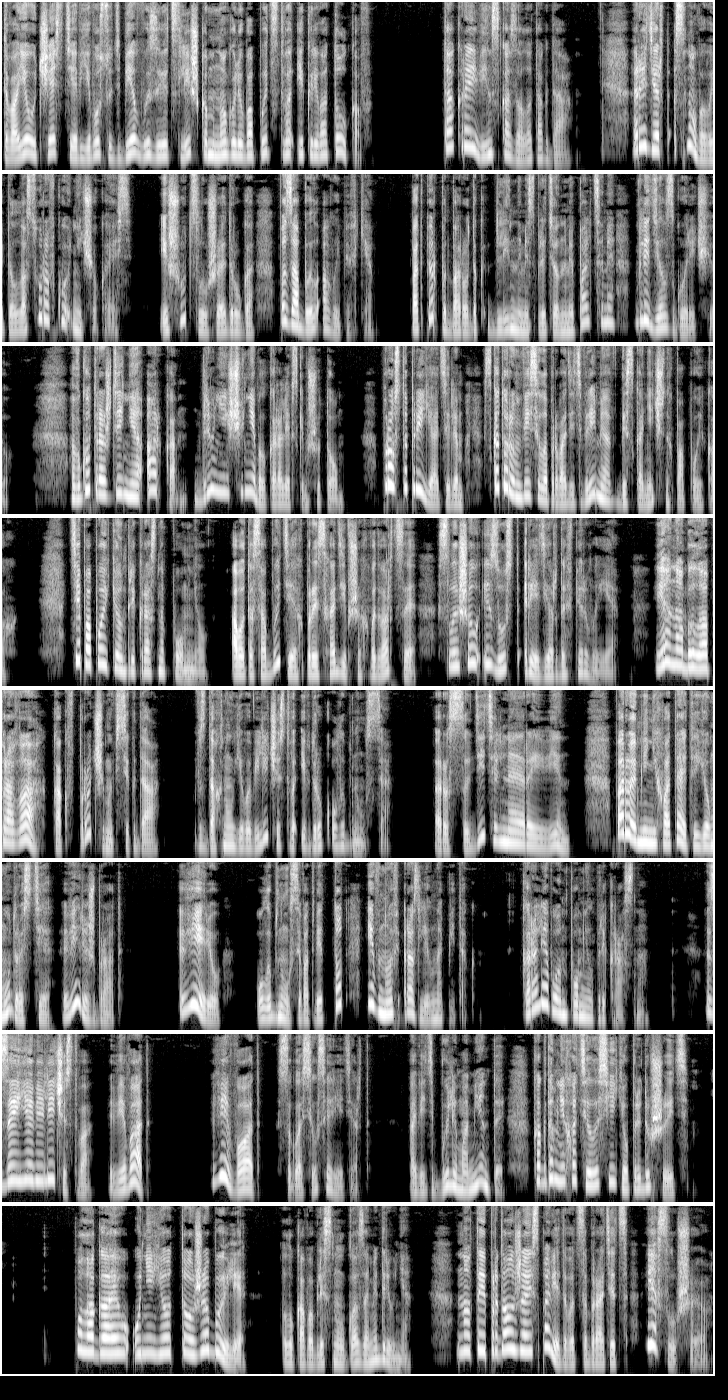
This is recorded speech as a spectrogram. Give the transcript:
Твое участие в его судьбе вызовет слишком много любопытства и кривотолков. Так Рейвин сказала тогда. Редерт снова выпил ласуровку, не чокаясь. И Шут, слушая друга, позабыл о выпивке. Подпер подбородок длинными сплетенными пальцами, глядел с горечью. В год рождения Арка Дрюни еще не был королевским шутом, просто приятелем, с которым весело проводить время в бесконечных попойках. Те попойки он прекрасно помнил, а вот о событиях, происходивших во дворце, слышал из уст Редьярда впервые. И она была права, как, впрочем, и всегда. Вздохнул его величество и вдруг улыбнулся. Рассудительная Рейвин. Порой мне не хватает ее мудрости. Веришь, брат? Верю, улыбнулся в ответ тот и вновь разлил напиток. Королеву он помнил прекрасно. За ее величество! Виват! Виват! согласился Редьярд. А ведь были моменты, когда мне хотелось ее придушить. «Полагаю, у нее тоже были», — лукаво блеснул глазами Дрюня. «Но ты продолжай исповедоваться, братец, я слушаю».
